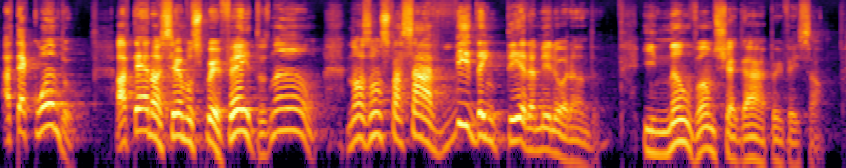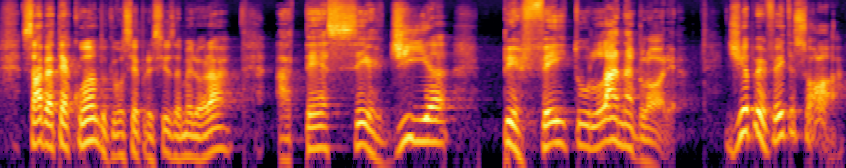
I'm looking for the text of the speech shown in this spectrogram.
Até quando? Até nós sermos perfeitos? Não. Nós vamos passar a vida inteira melhorando. E não vamos chegar à perfeição. Sabe até quando que você precisa melhorar? Até ser dia perfeito lá na glória. Dia perfeito é só lá.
